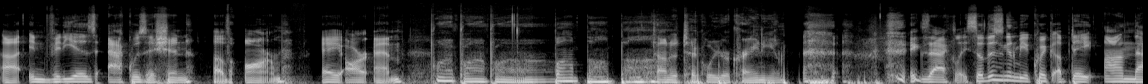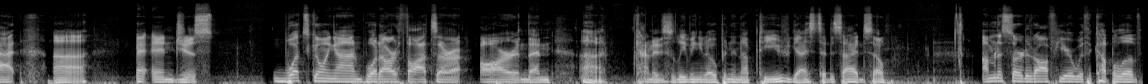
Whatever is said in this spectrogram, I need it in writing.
Uh, NVIDIA's acquisition of ARM. A R M. Bum, bum, bum. Bum, bum, bum. Time to tickle your cranium. exactly. So this is going to be a quick update on that, uh, and just what's going on, what our thoughts are, are, and then uh, kind of just leaving it open and up to you guys to decide. So. I'm going to start it off here with a couple of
